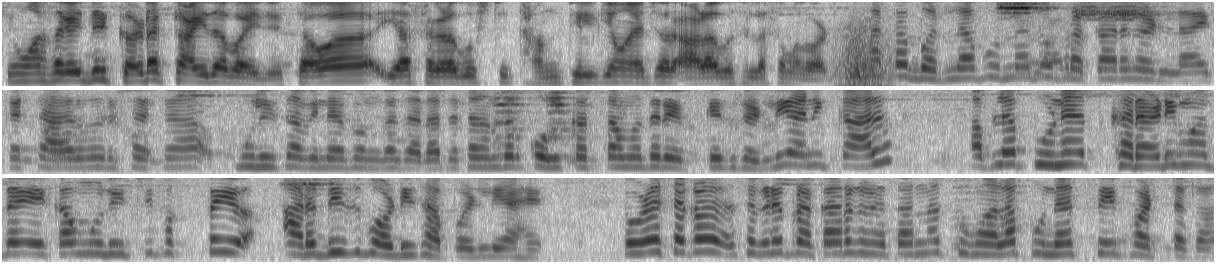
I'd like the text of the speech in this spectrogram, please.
किंवा असं काहीतरी कडक कायदा पाहिजे तेव्हा या सगळ्या गोष्टी थांबतील किंवा याच्यावर आळा बसेल असं मला वाटतं. आता बदलापूरला जो प्रकार घडला एका चार वर्षाच्या मुलीचा विनयभंग झाला त्याच्यानंतर कोलकातामध्ये रेप केस घडली आणि काल आपल्या पुण्यात खराडीमध्ये एका मुलीची फक्त अर्धीच बॉडी सापडली आहे. एवढ्या सगळं सगळे प्रकार घडताना तुम्हाला पुण्यात सेफ वाटतं का?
